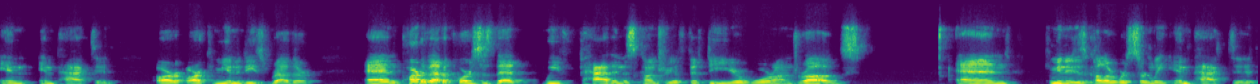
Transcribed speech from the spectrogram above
in, impacted, or our communities rather. And part of that, of course, is that we've had in this country a 50-year war on drugs, and communities of color were certainly impacted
